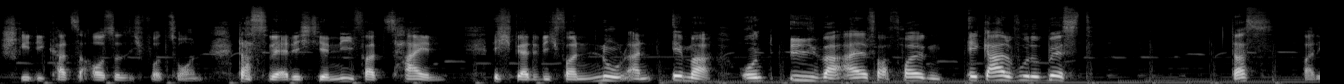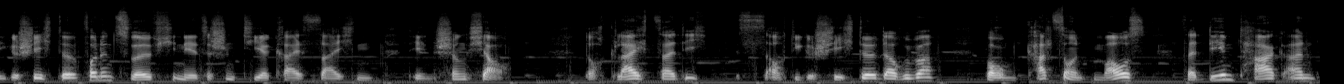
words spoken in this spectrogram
schrie die Katze außer sich vor Zorn. Das werde ich dir nie verzeihen. Ich werde dich von nun an immer und überall verfolgen, egal wo du bist. Das war die Geschichte von den zwölf chinesischen Tierkreiszeichen, den Shengxiao. Doch gleichzeitig ist es auch die Geschichte darüber, warum Katze und Maus seit dem Tag an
